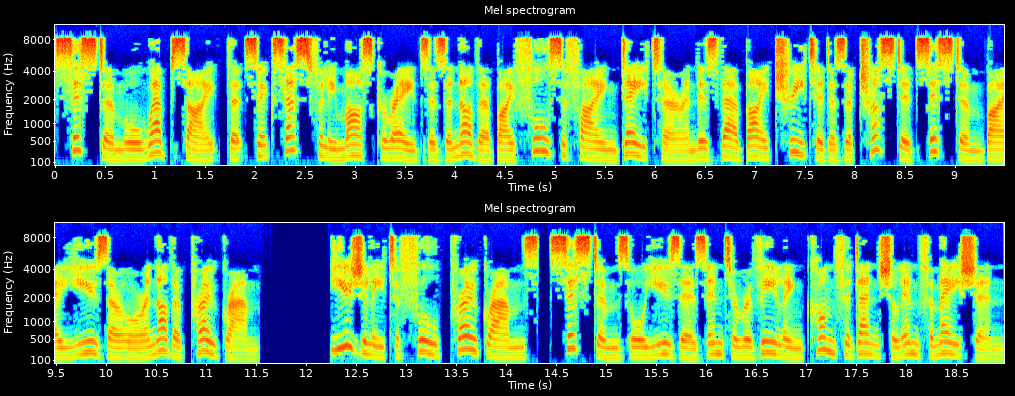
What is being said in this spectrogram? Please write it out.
system or website that successfully masquerades as another by falsifying data and is thereby treated as a trusted system by a user or another program, usually to fool programs, systems or users into revealing confidential information,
